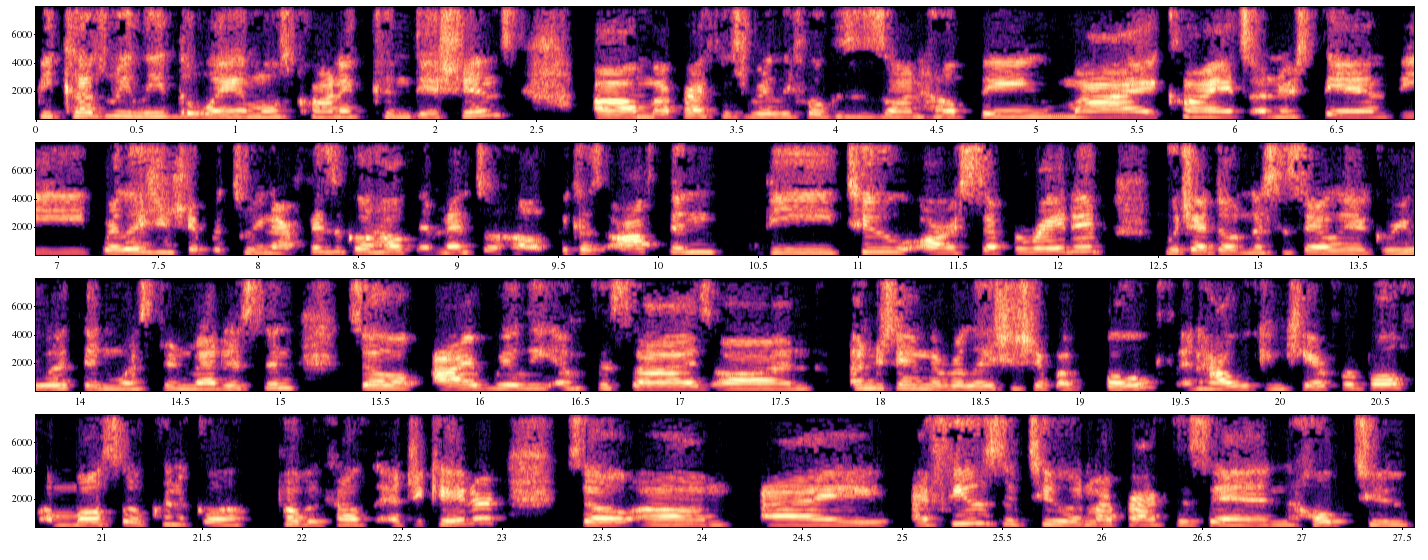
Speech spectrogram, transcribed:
because we lead the way in most chronic conditions, um, my practice really focuses on helping my clients understand the relationship between our physical health and mental health because often the two are separated, which I don't necessarily agree with in Western medicine. So I really emphasize on understanding the relationship of both and how we can care for both. I'm also a clinical public health educator, so um, I I fuse the two in my practice and hope to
